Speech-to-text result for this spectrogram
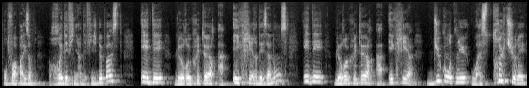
pour pouvoir par exemple redéfinir des fiches de poste, aider le recruteur à écrire des annonces, aider le recruteur à écrire du contenu ou à structurer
